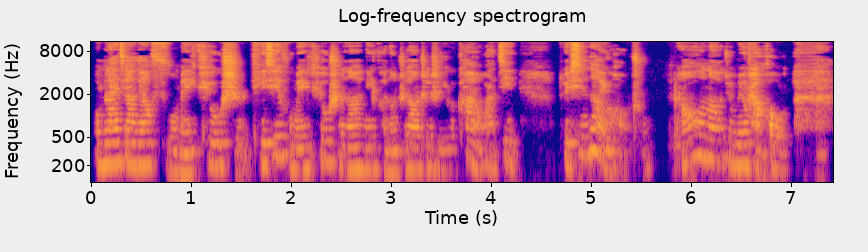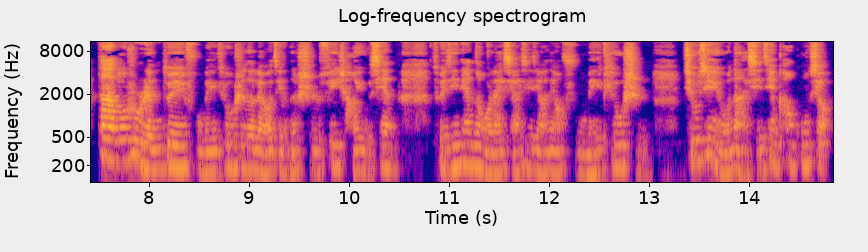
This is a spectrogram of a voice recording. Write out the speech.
我们来讲讲辅酶 Q 十。提起辅酶 Q 十呢，你可能知道这是一个抗氧化剂，对心脏有好处。然后呢，就没有产后了。大多数人对辅酶 Q 十的了解呢是非常有限的，所以今天呢，我来详细讲讲辅酶 Q 十究竟有哪些健康功效，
